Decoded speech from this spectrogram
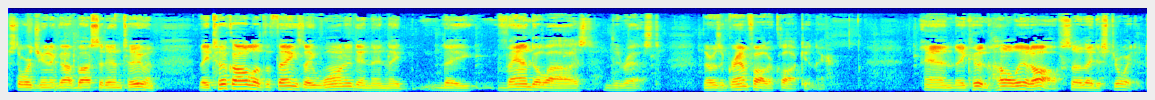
storage unit got busted into, and they took all of the things they wanted, and then they they vandalized the rest. There was a grandfather clock in there and they couldn't haul it off, so they destroyed it.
